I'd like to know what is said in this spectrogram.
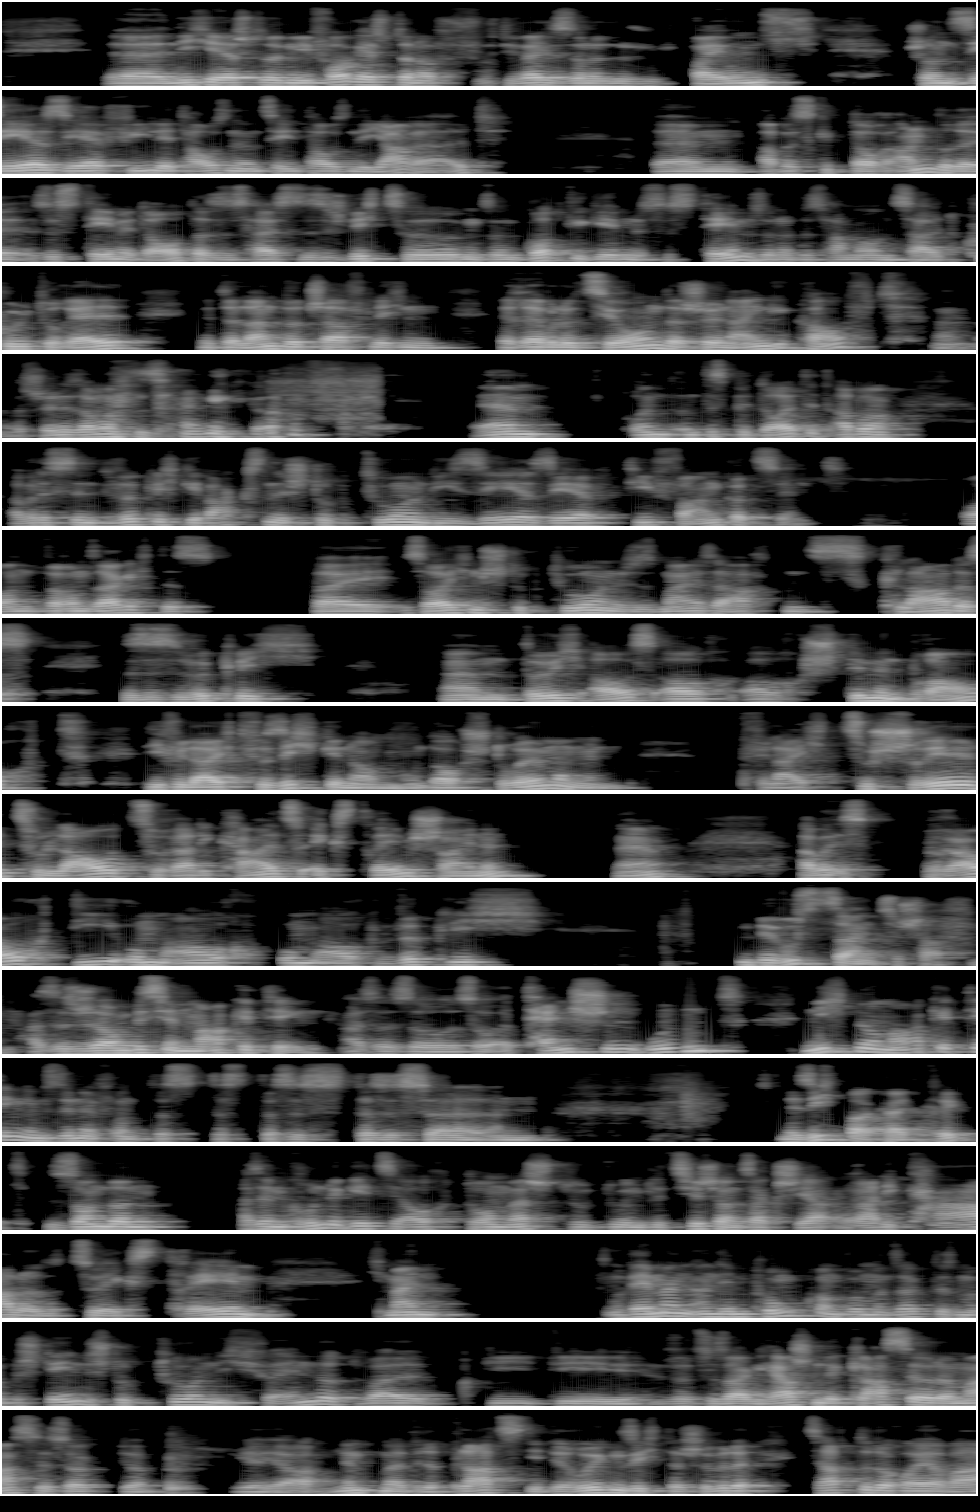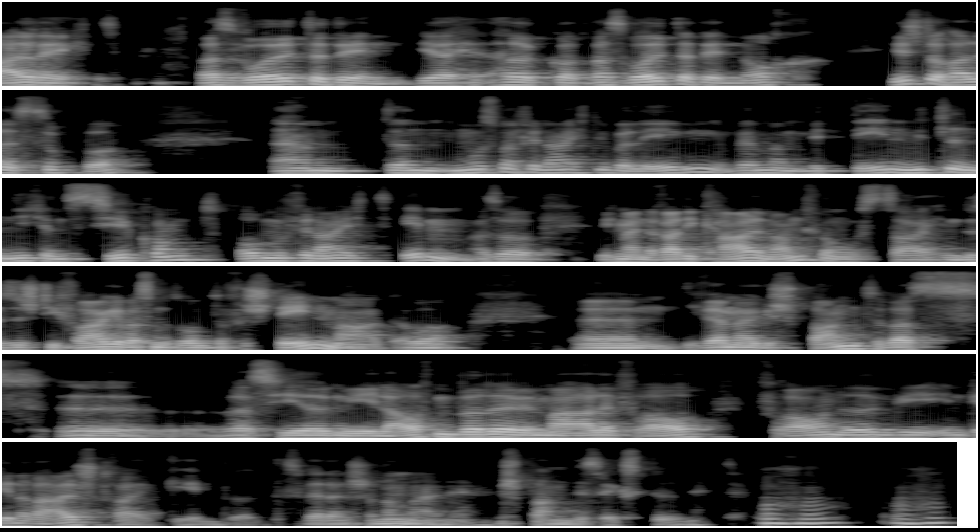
äh, nicht erst irgendwie vorgestern auf, auf die Welt, sondern bei uns schon sehr, sehr viele Tausende und Zehntausende Jahre alt. Ähm, aber es gibt auch andere Systeme dort. Also das heißt, es ist nicht so irgendein so gottgegebenes System, sondern das haben wir uns halt kulturell mit der landwirtschaftlichen Revolution da schön eingekauft. Was Schönes haben wir uns eingekauft. Ähm, und, und das bedeutet aber, aber das sind wirklich gewachsene Strukturen, die sehr, sehr tief verankert sind. Und warum sage ich das? Bei solchen Strukturen ist es meines Erachtens klar, dass, dass es wirklich ähm, durchaus auch, auch Stimmen braucht, die vielleicht für sich genommen und auch Strömungen vielleicht zu schrill, zu laut, zu radikal, zu extrem scheinen. Ja? Aber es braucht die, um auch, um auch wirklich ein Bewusstsein zu schaffen. Also es ist auch ein bisschen Marketing, also so, so Attention und nicht nur Marketing im Sinne von, dass, dass, dass es, dass es äh, eine Sichtbarkeit kriegt, sondern also im Grunde geht es ja auch darum, was du, du implizierst ja und sagst, ja, radikal oder zu extrem. Ich meine, wenn man an den Punkt kommt, wo man sagt, dass man bestehende Strukturen nicht verändert, weil die, die sozusagen herrschende Klasse oder Masse sagt, ja, ja, ja, nimmt mal wieder Platz, die beruhigen sich da schon wieder. Jetzt habt ihr doch euer Wahlrecht. Was wollt ihr denn? Ja, Herrgott, was wollt ihr denn noch? Ist doch alles super. Ähm, dann muss man vielleicht überlegen, wenn man mit den Mitteln nicht ins Ziel kommt, ob man vielleicht eben, also ich meine, radikal in Anführungszeichen, das ist die Frage, was man darunter verstehen mag, aber ähm, ich wäre mal gespannt, was, äh, was hier irgendwie laufen würde, wenn mal alle Frau, Frauen irgendwie in Generalstreik gehen würden. Das wäre dann schon nochmal ein spannendes Experiment. Mhm, mh.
